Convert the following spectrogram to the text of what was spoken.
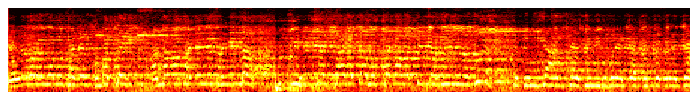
एवढ्यावर अण्णाभाऊ साठे थांबत नाही अण्णाभाऊ साठेंनी सांगितलं पृथ्वी हे शेषनागाच्या मस्तकावरती करलेली नसून ते तुमच्या आमच्या दिनदुबळ्यांच्या कष्टकऱ्यांच्या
